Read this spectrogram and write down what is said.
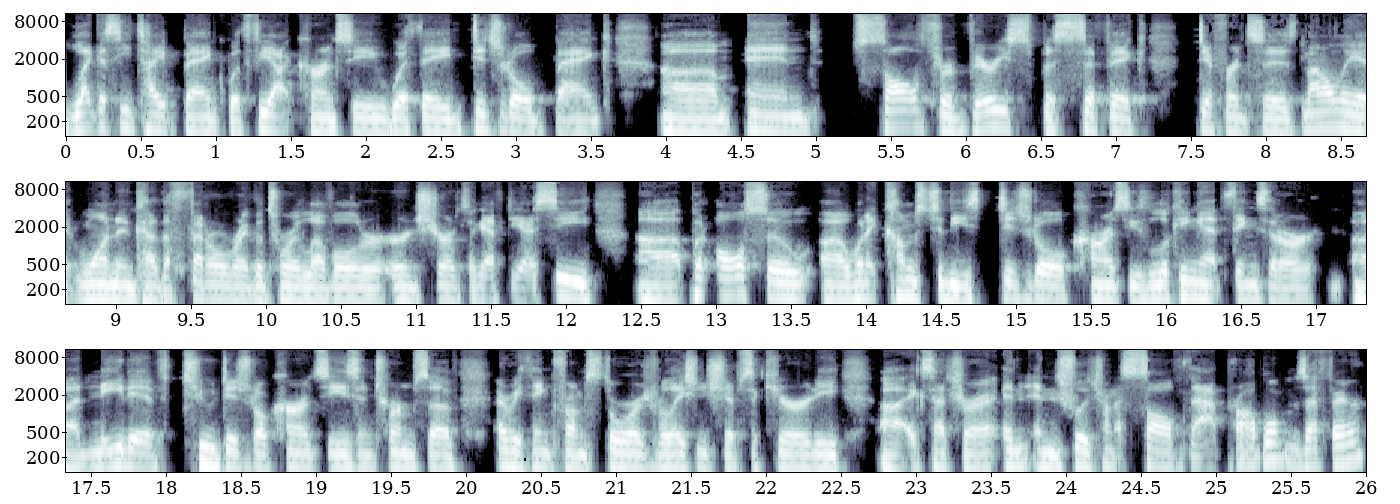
legacy type bank with fiat currency with a digital bank um, and solve for very specific differences, not only at one and kind of the federal regulatory level or, or insurance like FDIC, uh, but also uh, when it comes to these digital currencies, looking at things that are uh, native to digital currencies in terms of everything from storage, relationship, security, uh, et cetera, and, and it's really trying to solve that problem. Is that fair?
